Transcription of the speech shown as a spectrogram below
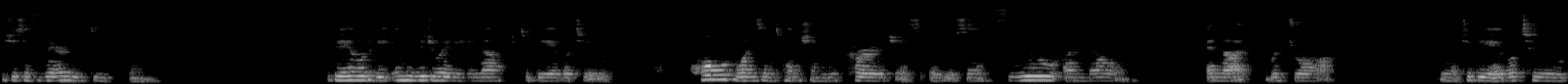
which is a very deep thing. To be able to be individuated enough to be able to hold one's intention with courage, as, as you're saying, through unknowing and not withdraw. You know, to be able to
